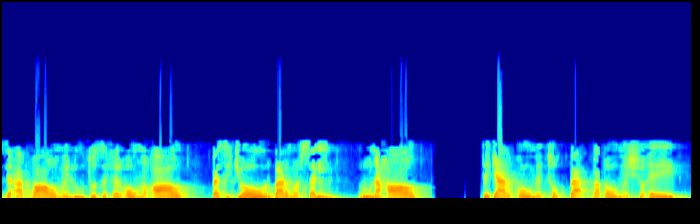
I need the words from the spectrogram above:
ز اقوام لوط و ز فرعون و عاد بسی جور بر مرسلین رو نهاد. دگر قوم تبع و قوم شعیب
